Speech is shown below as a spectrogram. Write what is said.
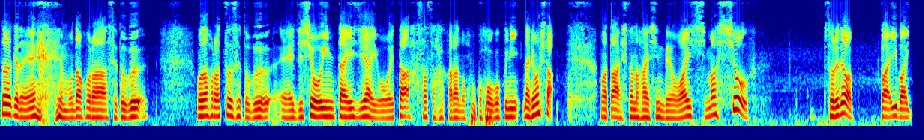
というわけでね、モダホラセトブ、モダホラ2セトブ、えー、自称引退試合を終えた笹葉からの報告になりました。また明日の配信でお会いしましょう。それでは、バイバイ。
